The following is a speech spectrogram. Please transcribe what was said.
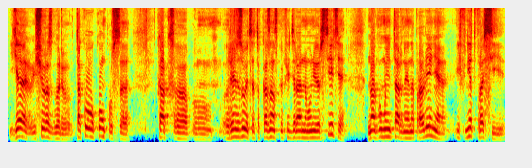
Я еще раз говорю, такого конкурса как э, реализуется это в Казанском федеральном университете, на гуманитарные направления их нет в России.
